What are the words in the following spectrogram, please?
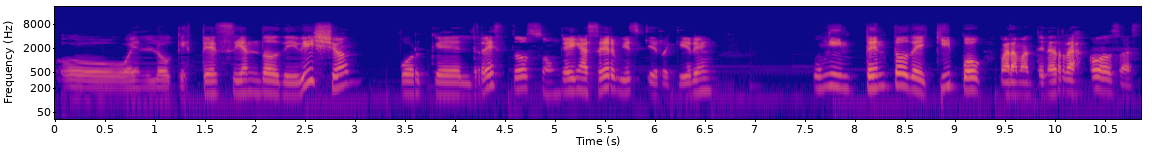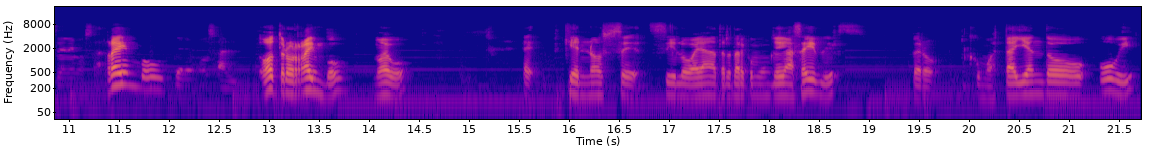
o en lo que esté siendo Division porque el resto son game a service que requieren un intento de equipo para mantener las cosas. Tenemos a Rainbow, tenemos al otro Rainbow nuevo, eh, que no sé si lo vayan a tratar como un game a service, pero como está yendo Ubi,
